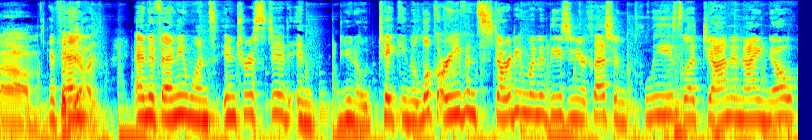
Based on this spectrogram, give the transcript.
Um, Mm-hmm. If but any, yeah, I, and if anyone's interested in, you know, taking a look or even starting one of these in your classroom, please Mm-hmm. let John and I know.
